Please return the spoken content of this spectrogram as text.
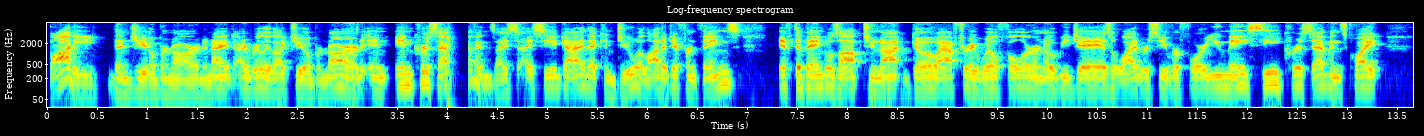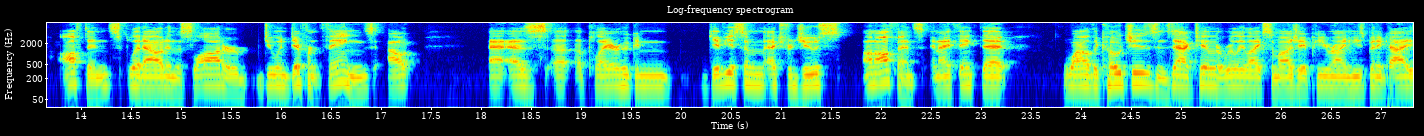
body than Gio Bernard. And I, I really like Gio Bernard. And in Chris Evans, I, I see a guy that can do a lot of different things. If the Bengals opt to not go after a Will Fuller and OBJ as a wide receiver for you, may see Chris Evans quite often split out in the slot or doing different things out as a, a, player who can give you some extra juice on offense. And I think that while the coaches and Zac Taylor really like Samaje Perine, he's been a guy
